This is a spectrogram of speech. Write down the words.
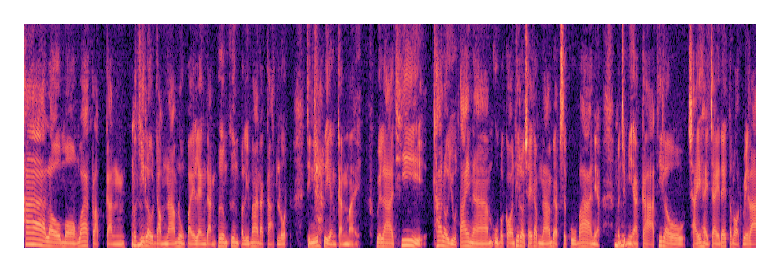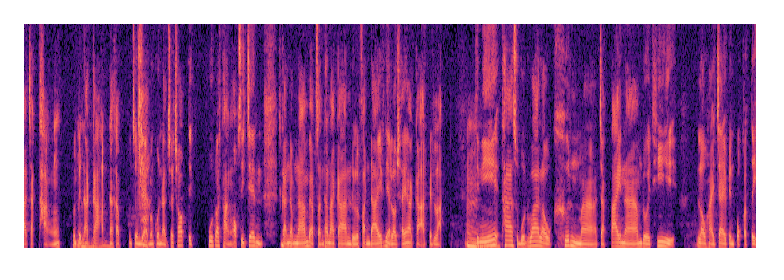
ถ้าเรามองว่ากลับกัน เมื่อกี้เราดำน้ำลงไปแรงดันเพิ่มขึ้นปริมาตรอากาศลด ทีนี้เปลี่ยนกันใหม่เวลาที่ถ้าเราอยู่ใต้น้ำอุปกรณ์ที่เราใช้ดำน้ำแบบสกูบ้าเนี่ย มันจะมีอากาศที่เราใช้หายใจได้ตลอดเวลาจากถัง มันเป็นอากาศนะครับส่วนใหญ่บางคนอาจจะชอบติด พูดว่าถังออกซิเจน การดำน้ำแบบสันทนาการหรือฟันไดฟ์เนี่ยเราใช้อากาศเป็นหลัก ทีนี้ถ้าสมมติว่าเราขึ้นมาจากใต้น้ำโดยที่เราหายใจเป็นปกติ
